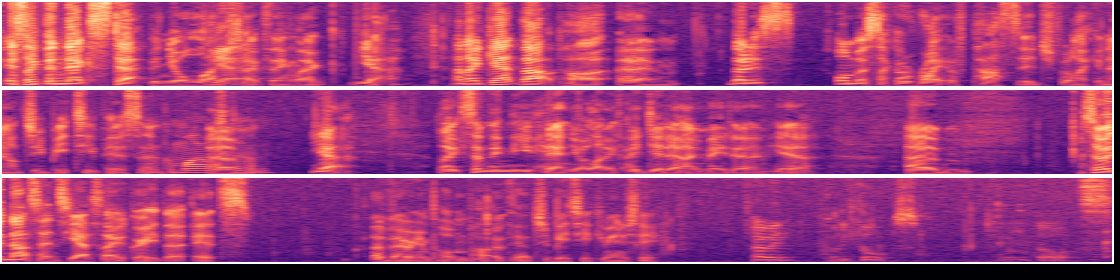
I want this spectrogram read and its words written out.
it's like the next step in your life Yeah. type thing. Like yeah, and I get that part. Um, that it's almost like a rite of passage for like an LGBT person. Like a milestone. Um, yeah, like something that you hit and you're like, I did it, I made it, I'm here. Um, so in that sense, yes, I agree that it's a very important part of the LGBT community. Owen. Got any thoughts? Any thoughts?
